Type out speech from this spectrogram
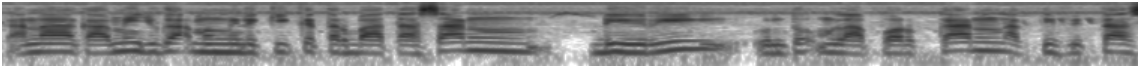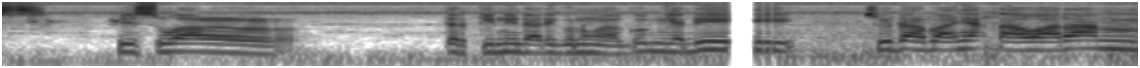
karena kami juga memiliki keterbatasan diri untuk melaporkan aktivitas visual terkini dari Gunung Agung. Jadi sudah banyak tawaran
